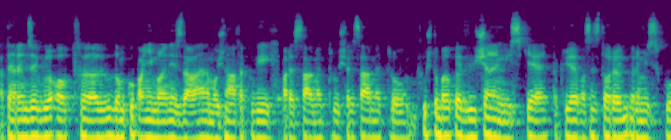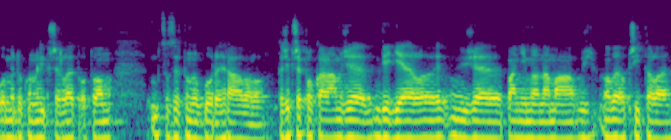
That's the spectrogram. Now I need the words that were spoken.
a ten remzek byl od eh, domku paní Mileny vzdálen možná takových 50 metrů, 60 metrů. Už to bylo takové vyvýšeném místě, takže vlastně z toho remisku máme dokonalý přehled o tom, co se v tom domku odehrávalo. Takže předpokládám, že věděl, že paní Milena má už nového přítele,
